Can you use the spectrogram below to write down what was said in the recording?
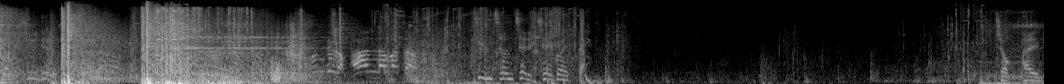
적 실드를 부쉈어. 군대가 반 남았다. 팀 전체를 제거했다. 적 발견.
